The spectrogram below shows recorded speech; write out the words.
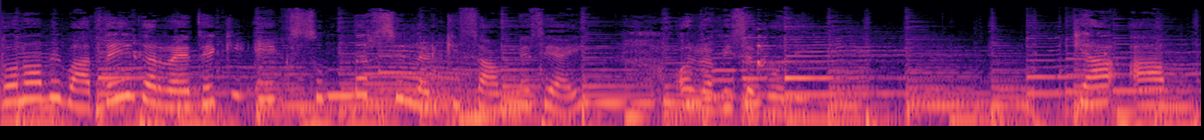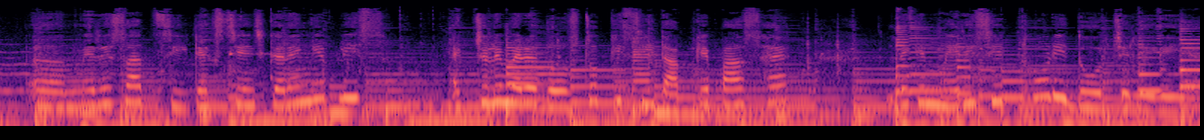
दोनों अभी बातें ही कर रहे थे कि एक सुंदर सी लड़की सामने से आई और रवि से बोली क्या आप आ, मेरे साथ सीट एक्सचेंज करेंगे प्लीज़ एक्चुअली मेरे दोस्तों की सीट आपके पास है लेकिन मेरी सीट थोड़ी दूर चली गई है।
